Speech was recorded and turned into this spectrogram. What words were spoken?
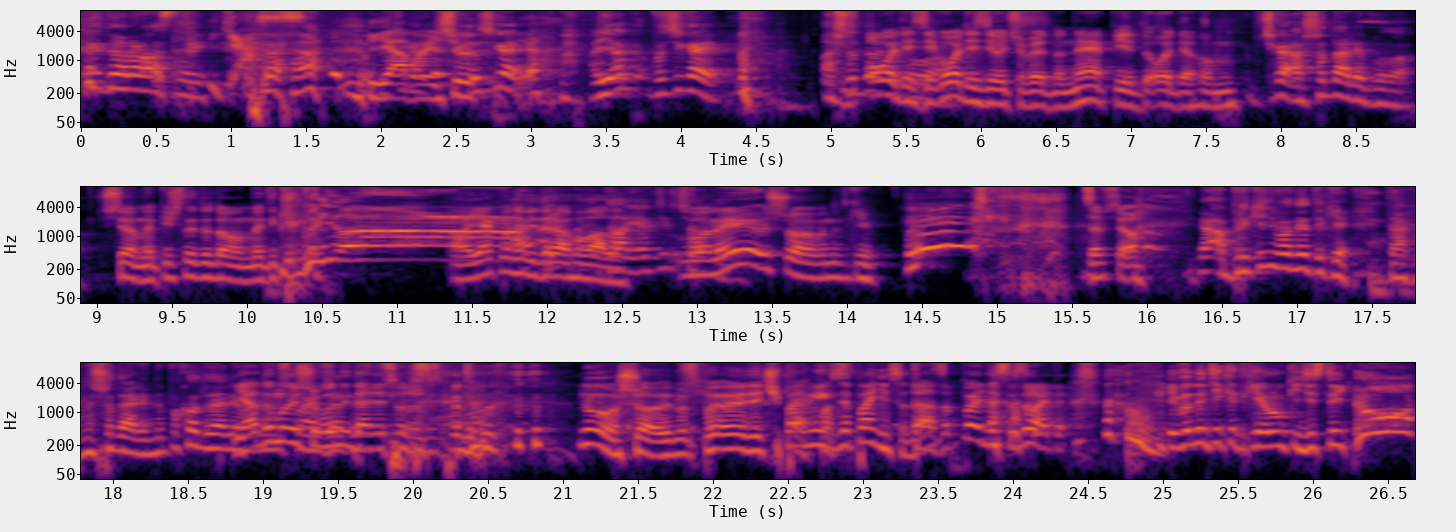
Ти дорослий. Я почув. Почекай, а як, почекай. А що В далі одязі, в було? одязі, очевидно, не під одягом. Почекай, а що далі було? Все, ми пішли додому. Ми такі, бля. А як вони відреагували? Так, як дівчата. Вони що? Вони такі. Це все. А прикинь, вони такі, так, ну що далі? Ну, походу, далі. Я вони думаю, що вони далі теж щось подумали. Ну що, п- чіпаємо їх за пеніса, Так, да? за пеніси, давайте. І вони тільки такі руки дістають. О!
